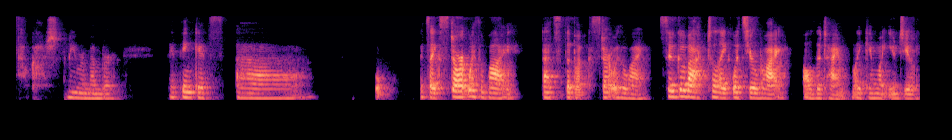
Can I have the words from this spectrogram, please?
oh gosh let me remember. I think it's uh it's like start with why. That's the book start with why. So go back to like what's your why all the time like in what you do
